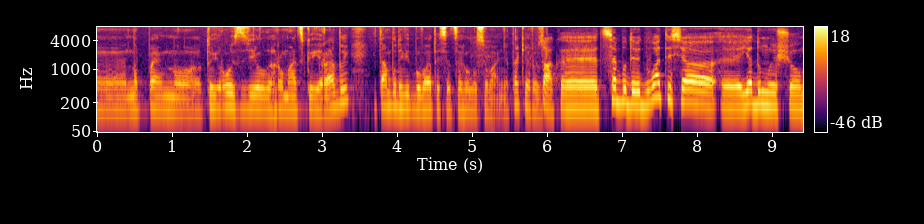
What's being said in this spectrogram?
е, напевно, той розділ громадської ради, і там буде відбуватися це голосування. Так я розумію? Так, е, це буде відбуватися. Е, Я думаю, що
